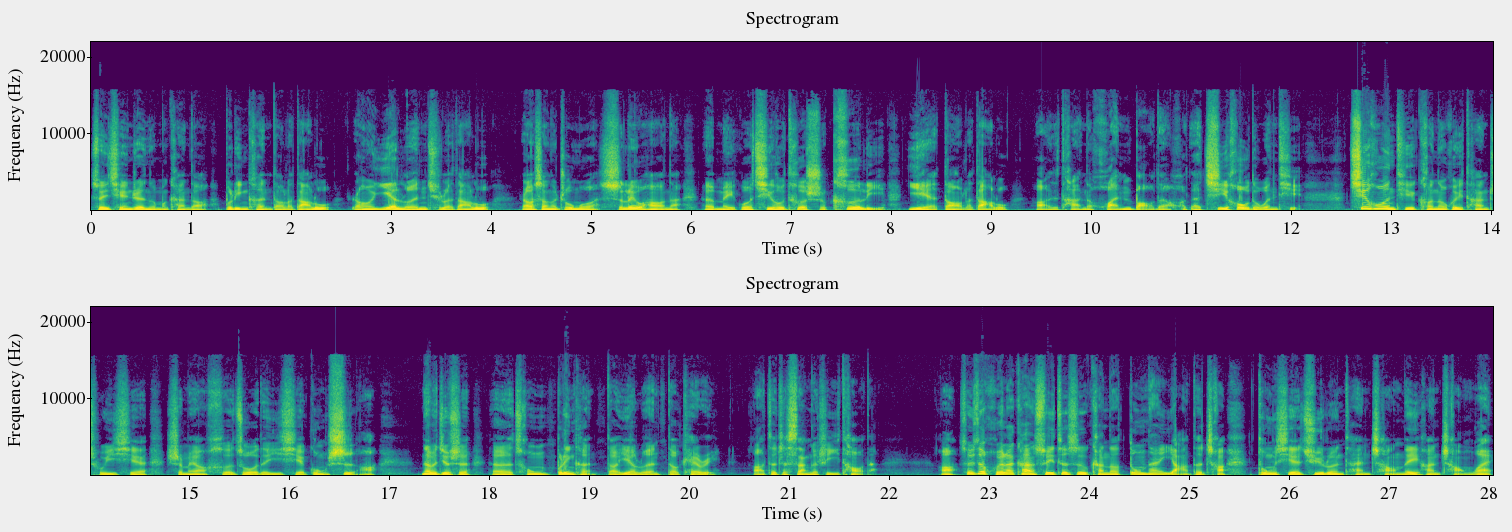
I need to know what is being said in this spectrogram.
所以前阵子我们看到布林肯到了大陆，然后叶伦去了大陆，然后上个周末十六号呢，呃，美国气候特使克里也到了大陆啊，就谈的环保的呃气候的问题。气候问题可能会谈出一些什么样合作的一些共识啊。那么就是呃，从布林肯到耶伦到 Kerry 啊，这这三个是一套的啊，所以这回来看，所以这时候看到东南亚的场东协区论坛场内和场外，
